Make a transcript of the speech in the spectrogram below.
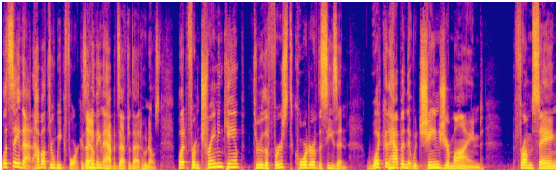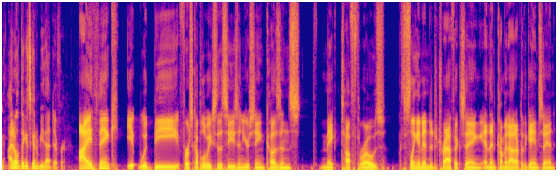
Let's say that. How about through week four? Because yeah. anything that happens after that who knows? But from training camp through the first quarter of the season what could happen that would change your mind from saying i don't think it's going to be that different i think it would be first couple of weeks of the season you're seeing cousins make tough throws slinging into traffic, saying, and then coming out after the game saying,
